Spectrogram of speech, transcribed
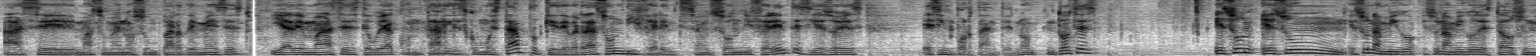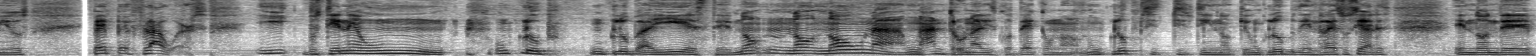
hace más o menos un par de meses y además este voy a contarles cómo están porque de verdad son diferentes, son, son diferentes y eso es es importante, ¿no? Entonces, es un, es un, es un amigo, es un amigo de Estados Unidos, Pepe Flowers. Y pues tiene un, un club, un club ahí, este, no, no, no una, un antro, una discoteca, un club, sino que un club de redes sociales, en donde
